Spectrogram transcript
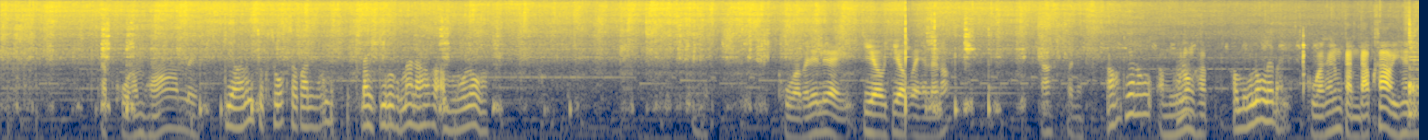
ำกับขัวหอมๆเลยำเกี่ยวให้มันสุกๆซะก่อนมันได้กินขึ้นมาแล้วเขาก็เอาหมูลงขัวไปเรื่อยๆเจียวเจียวไปเห็นแล้วเนาะอะวันนี้เอาเทลงเอาหมูลงครับเอาหมูลงเลยบัดนี้ขัวให้น้ำกันดับข้าวอีกทีนึง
